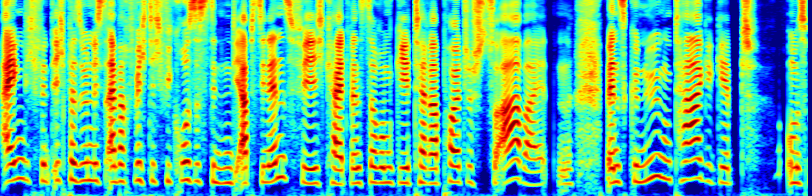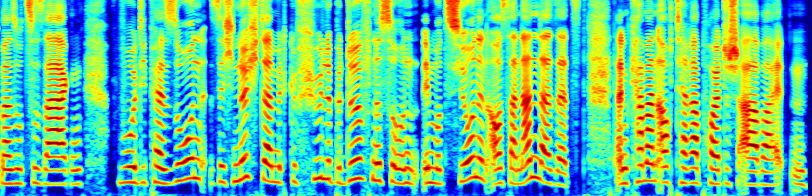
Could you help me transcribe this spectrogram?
eigentlich finde ich persönlich ist einfach wichtig, wie groß ist denn die Abstinenzfähigkeit, wenn es darum geht, therapeutisch zu arbeiten. Wenn es genügend Tage gibt, um es mal so zu sagen, wo die Person sich nüchtern mit Gefühle, Bedürfnisse und Emotionen auseinandersetzt, dann kann man auch therapeutisch arbeiten.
